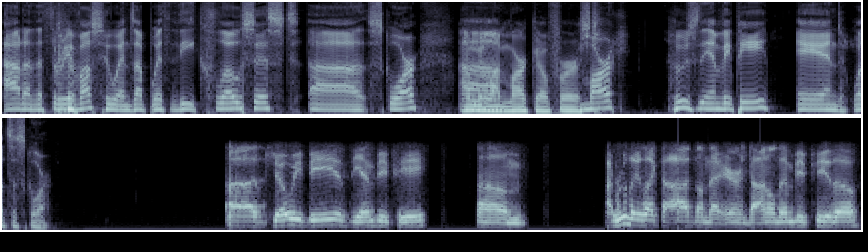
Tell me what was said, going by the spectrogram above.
out of the three of us who ends up with the closest uh, score. I'm going to let Um, Mark go first. Mark, who's the MVP and what's the score? Uh, Joey B is the MVP. Um, I really like the odds on that Aaron Donald MVP though.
